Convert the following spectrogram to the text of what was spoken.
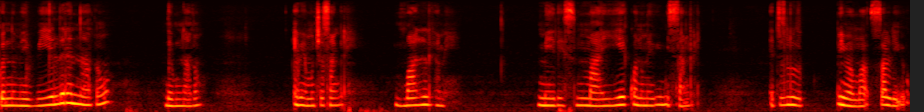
cuando me vi el drenado de un lado, había mucha sangre. Válgame. Me desmayé cuando me vi mi sangre. Entonces mi mamá salió.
